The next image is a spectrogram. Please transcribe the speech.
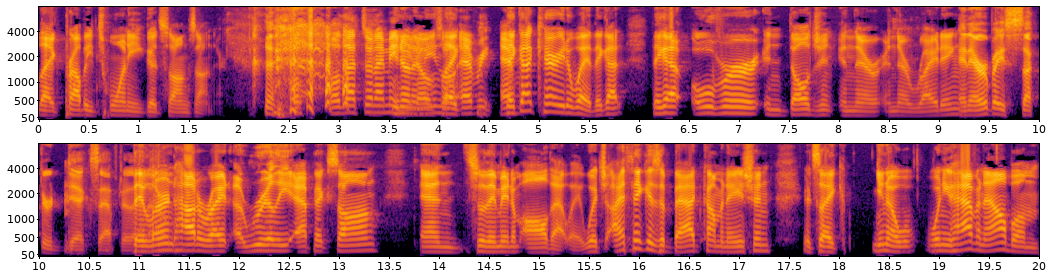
like probably twenty good songs on there. Well, that's what I mean. you know what I mean? So like every, they got carried away. They got they got over indulgent in their in their writing. and everybody sucked their dicks after that. they learned how to write a really epic song, and so they made them all that way, which I think is a bad combination. It's like you know when you have an album,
